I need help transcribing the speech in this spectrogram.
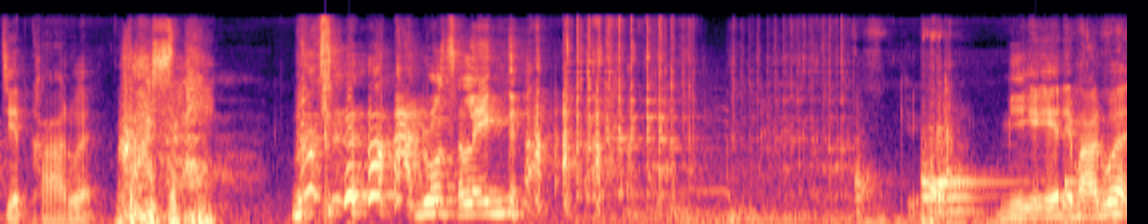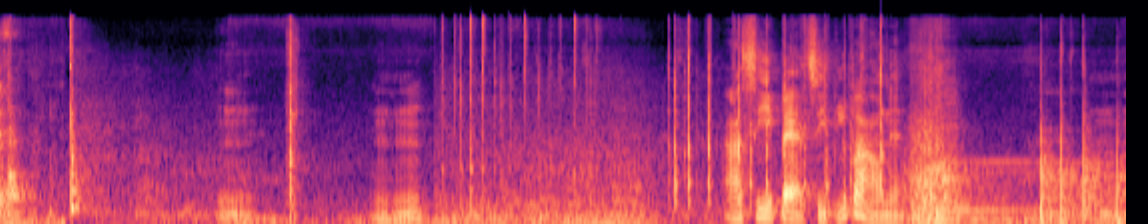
เจ็ดขาด้วยโรสเลงโอเคมี AS มาด้วย อืม อือหือ RC 80 หรือเปล่าเนี่ยอืม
